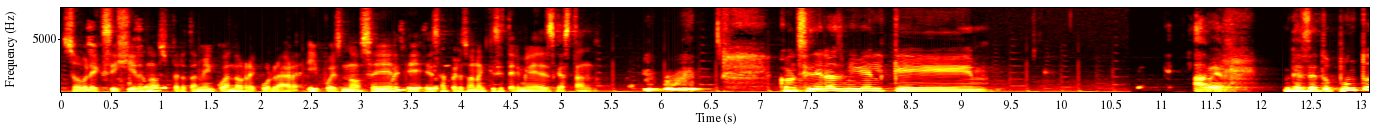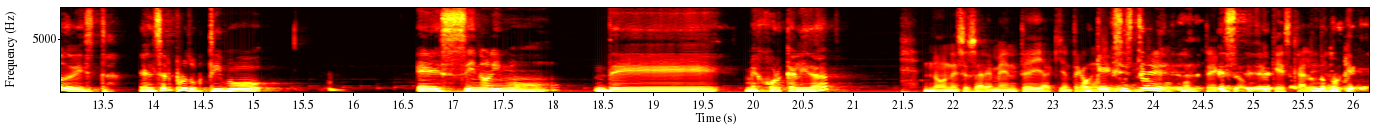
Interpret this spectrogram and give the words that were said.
sobreexigirnos, pero también cuándo recular y pues no ser eh, esa persona que se termine desgastando. ¿Consideras, Miguel, que... A ver, desde tu punto de vista, el ser productivo es sinónimo de mejor calidad? No necesariamente, y aquí entramos porque existe un contexto. Es, ¿Qué es calidad? No, porque,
